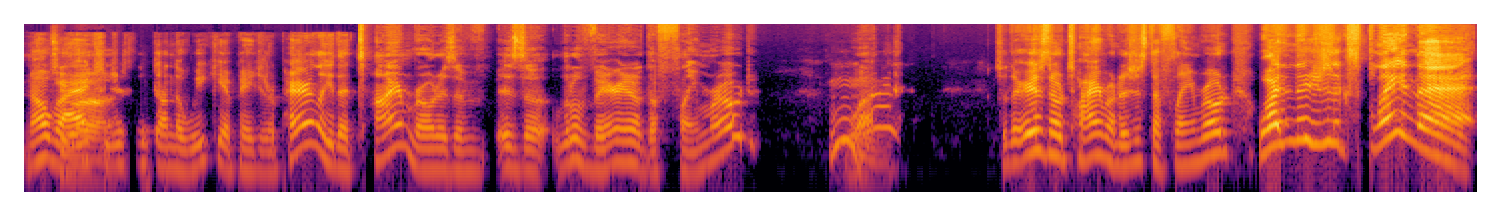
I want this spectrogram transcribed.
No, but to, I actually uh, just looked on the Wikia page, and apparently the Time Road is a is a little variant of the Flame Road. What? Hmm. So there is no Time Road; it's just a Flame Road. Why didn't they just explain that?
